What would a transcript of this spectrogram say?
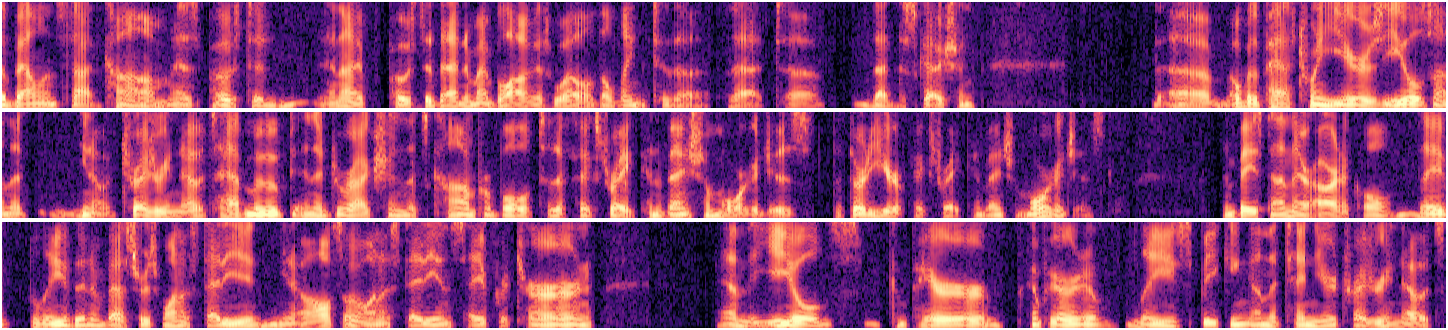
thebalance.com has posted, and I've posted that in my blog as well, the link to the that uh, that discussion. Uh, over the past 20 years, yields on the you know Treasury notes have moved in a direction that's comparable to the fixed rate conventional mortgages, the 30-year fixed rate conventional mortgages. And based on their article, they believe that investors want a steady, you know, also want a steady and safe return. And the yields, compare comparatively speaking, on the 10-year Treasury notes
